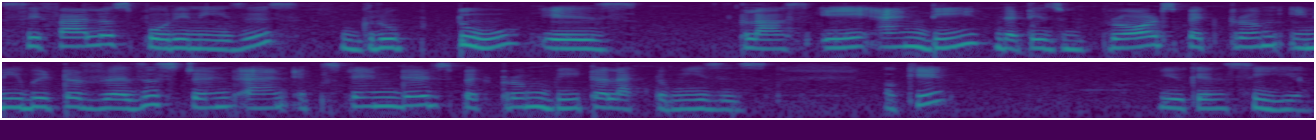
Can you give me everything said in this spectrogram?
cephalosporinases group 2 is class A and D that is broad spectrum inhibitor resistant and extended spectrum beta lactamases okay? You can see here.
